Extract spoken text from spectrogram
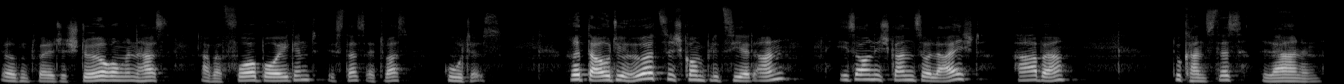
irgendwelche Störungen hast, aber vorbeugend ist das etwas Gutes. Redauti hört sich kompliziert an, ist auch nicht ganz so leicht, aber du kannst es lernen.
